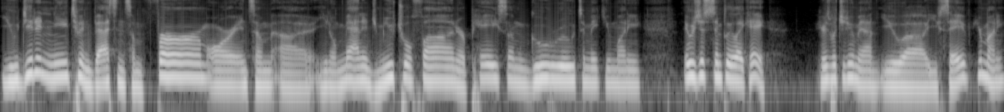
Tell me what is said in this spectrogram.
you didn't need to invest in some firm or in some, uh, you know, managed mutual fund or pay some guru to make you money. It was just simply like, hey, here's what you do, man. You uh, you save your money,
